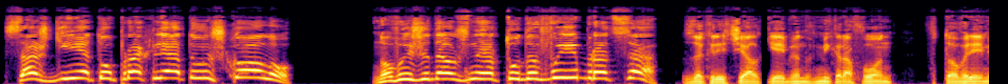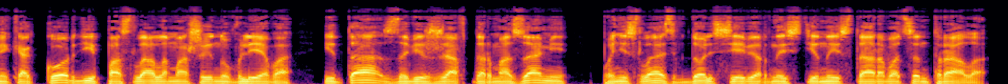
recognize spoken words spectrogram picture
Сожги эту проклятую школу!» «Но вы же должны оттуда выбраться!» — закричал Кевин в микрофон, в то время как Корди послала машину влево, и та, завизжав тормозами, понеслась вдоль северной стены старого Централа.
